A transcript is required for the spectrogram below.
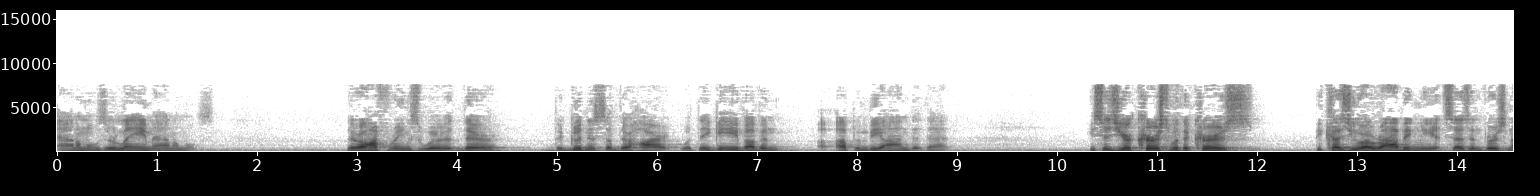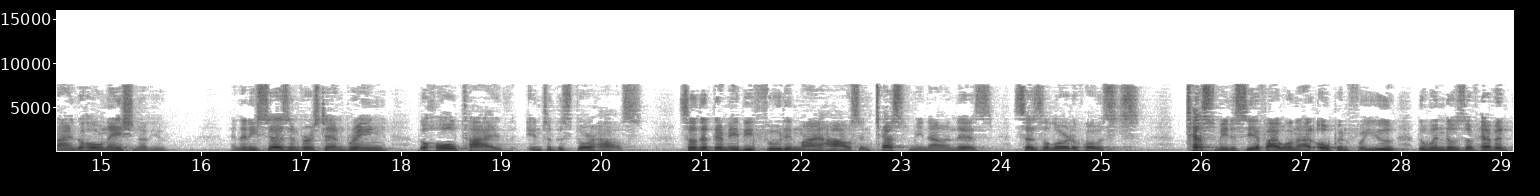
animals or lame animals. Their offerings were their, the goodness of their heart, what they gave of and, up and beyond that. He says, You're cursed with a curse because you are robbing me, it says in verse 9, the whole nation of you. And then he says in verse 10, Bring the whole tithe into the storehouse, so that there may be food in my house, and test me now in this, says the Lord of hosts. Test me to see if I will not open for you the windows of heaven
